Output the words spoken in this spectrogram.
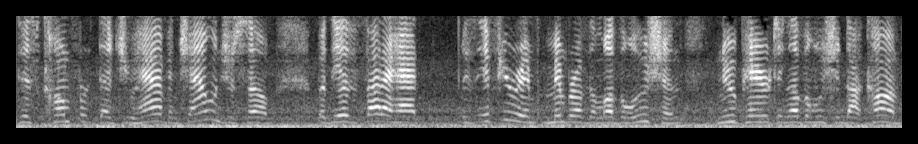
discomfort that you have and challenge yourself. But the other thought I had is if you're a member of the Lovolution, newparentingevolution.com,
